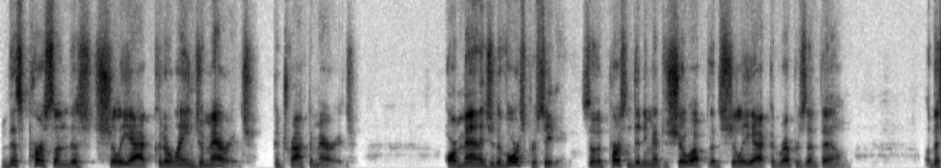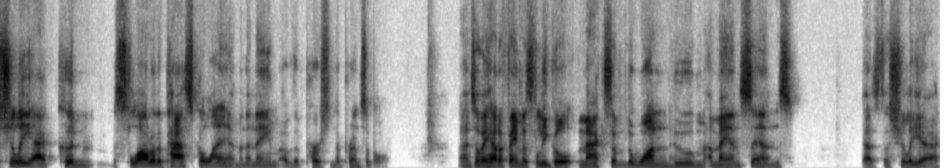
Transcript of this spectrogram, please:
this person, this shaliach, could arrange a marriage, contract a marriage, or manage a divorce proceeding. So the person didn't even have to show up. The shaliach could represent them. The shaliach could slaughter the paschal lamb in the name of the person, the principal. And so they had a famous legal maxim the one whom a man sins, that's the shaliach,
